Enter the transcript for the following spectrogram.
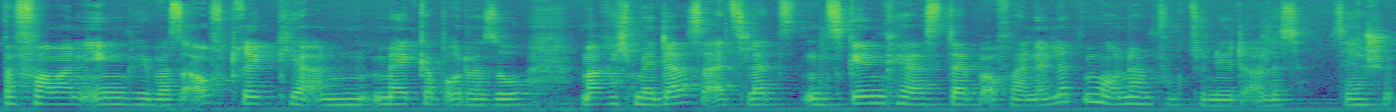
bevor man irgendwie was aufträgt, hier an Make-up oder so, mache ich mir das als letzten Skincare-Step auf meine Lippen und dann funktioniert alles sehr schön.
